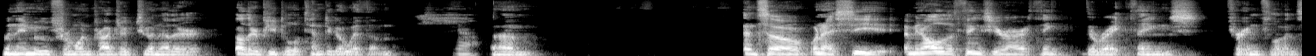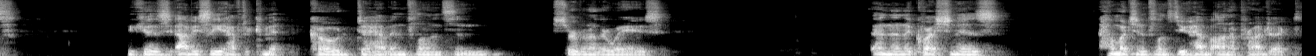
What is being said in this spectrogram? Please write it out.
when they move from one project to another. Other people tend to go with them. Yeah. Um, and so when I see, I mean, all the things here are, I think, the right things for influence because obviously you have to commit code to have influence and serve in other ways. And then the question is, how much influence do you have on a project?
